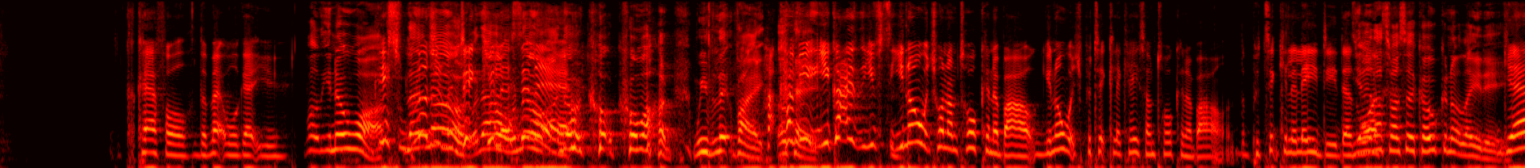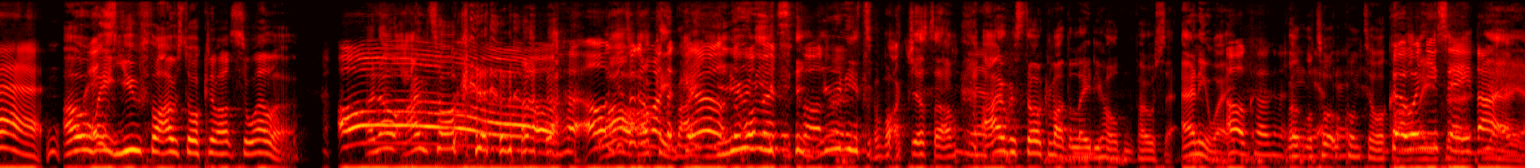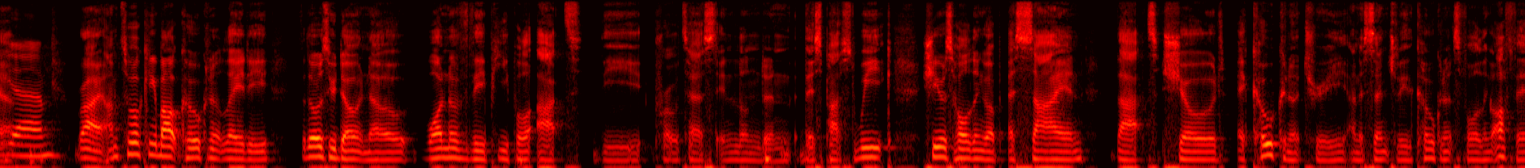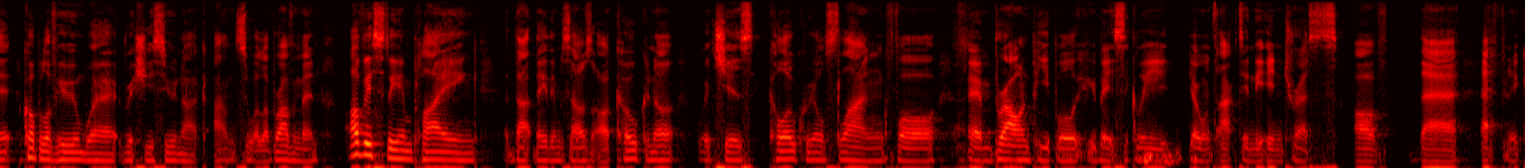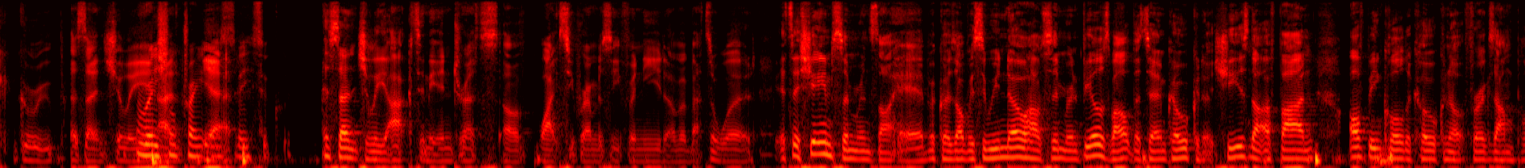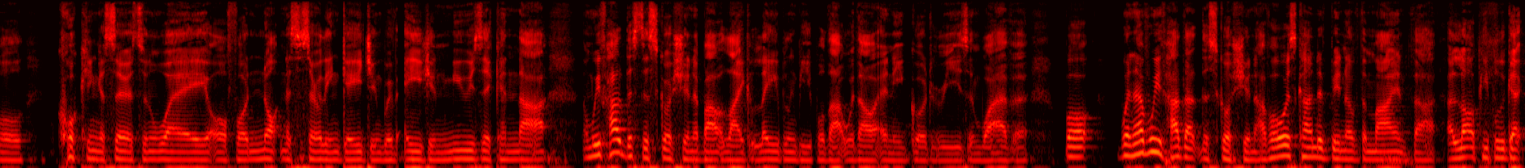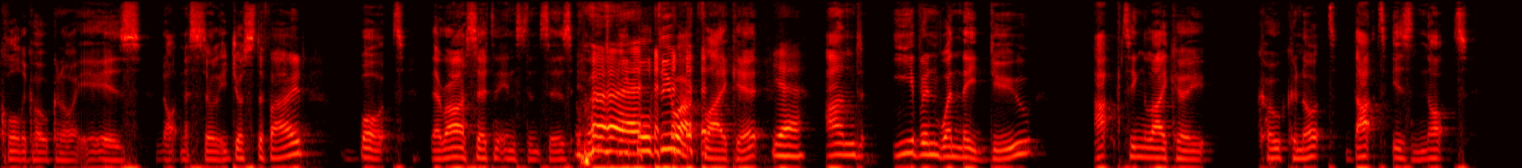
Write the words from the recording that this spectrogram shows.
Careful, the Met will get you. Well, you know what? It's bloody ridiculous, no, isn't no, it? no, come on. We've lit by. Okay. Have you, you guys, you've se- you know which one I'm talking about. You know which particular case I'm talking about. The particular lady. There's yeah, one. that's why I said coconut lady. yeah. Oh wait, you thought I was talking about Suella? Oh, I know, I'm talking- Oh, oh you're talking about the girl, You the woman need to, you her- need to watch yourself. Yeah. I was talking about the lady holding the poster. Anyway. Oh, coconut We'll, lady. we'll talk. okay. Come to a Okay, call when you say that, Yeah, yeah, yeah. Right, I'm talking about Coconut Lady. For those who don't know, one of the people at the protest in London this past week, she was holding up a sign that showed a coconut tree and essentially the coconuts falling off it, a couple of whom were Rishi Sunak and Suella Braverman, obviously implying that they themselves are coconut, which is colloquial slang for um, brown people who basically don't act in the interests of their ethnic group, essentially. racial And, traitors, yeah, basically. Essentially act in the interests of white supremacy for need of a better word. It's a shame Simran's not here because obviously we know how Simran feels about the term coconut. She's not a fan of being called a coconut, for example, cooking a certain way or for not necessarily engaging with Asian music and that. And we've had this discussion about like labeling people that without any good reason, whatever. But whenever we've had that discussion, I've always kind of been of the mind that a lot of people who get called a coconut is not necessarily justified, but there are certain instances in which people do act like it. Yeah. And even when they do, acting like a coconut, that is not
